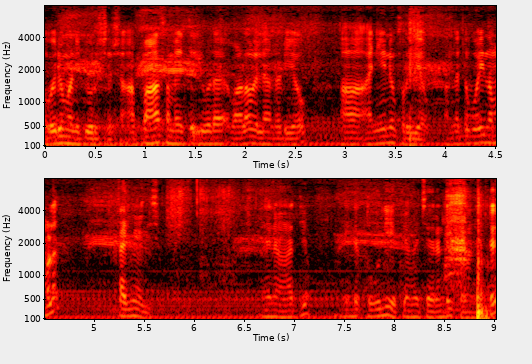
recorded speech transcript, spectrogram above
ഒരു മണിക്കൂർ ശേഷം. അപ്പോൾ ആ സമയത്ത് ഇവിടെ വളമെല്ലാം റെഡിയാവും. അനിയനും ഫ്രീ ആവും. എന്നിട്ട് പോയി നമ്മൾ കരിമീൻ വീശും അതിന് ആദ്യം ഇതിന്റെ തൊലിയൊക്കെ ഒന്ന് ചിരണ്ടി കളഞ്ഞിട്ട്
